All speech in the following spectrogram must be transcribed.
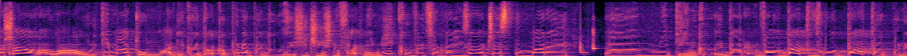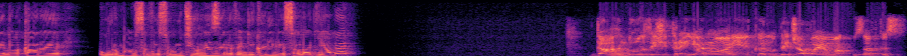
așa, ultimatum, adică dacă până pe 25 nu fac nimic, veți organiza acest mare uh, meeting. Dar v-au dat vreo dată până la care urmau să vă soluționeze revendicările salariale? Da, în 23 ianuarie, că nu degeaba i-am acuzat că sunt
